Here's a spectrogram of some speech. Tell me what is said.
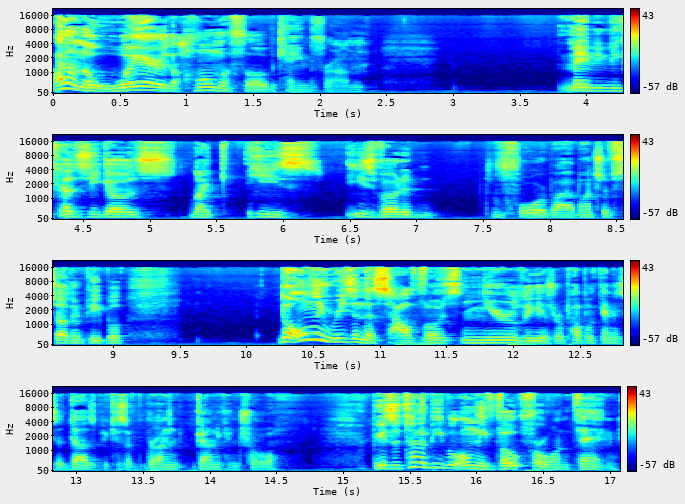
I don't know where the homophobe came from. Maybe because he goes, like, he's he's voted for by a bunch of Southern people. The only reason the South votes nearly as Republican as it does because of gun, gun control. Because a ton of people only vote for one thing.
